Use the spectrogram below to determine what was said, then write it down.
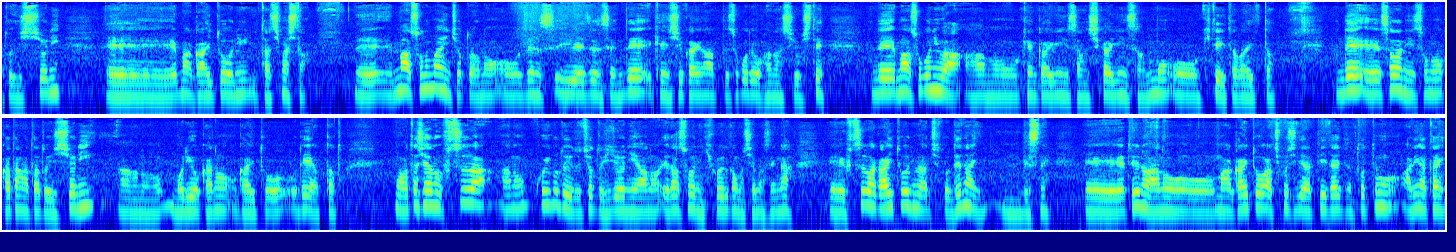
と一緒に、えーまあ、街頭に立ちました。でまあ、その前にちょっとあの前遊泳前線で研修会があってそこでお話をしてで、まあ、そこにはあの県会議員さん市会議員さんも来ていただいたでさらにその方々と一緒にあの盛岡の街頭でやったと。まあ、私あの普通はあのこういうことを言うとちょっと非常にあの偉そうに聞こえるかもしれませんが、えー、普通は街頭にはちょっと出ないんですね。えー、というのはあの、まあ、街頭をあちこちでやっていただいてとってもありがたい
